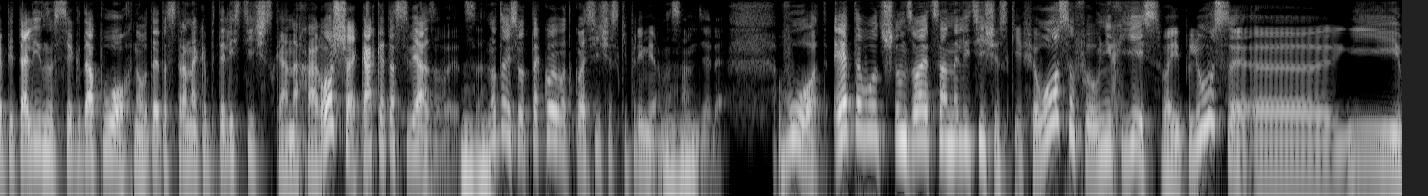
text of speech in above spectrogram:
капитализм всегда плох, но вот эта страна капиталистическая, она хорошая, как это связывается? Mm-hmm. Ну, то есть вот такой вот классический пример, mm-hmm. на самом деле. Вот, это вот, что называется, аналитические философы, у них есть свои плюсы, э, и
